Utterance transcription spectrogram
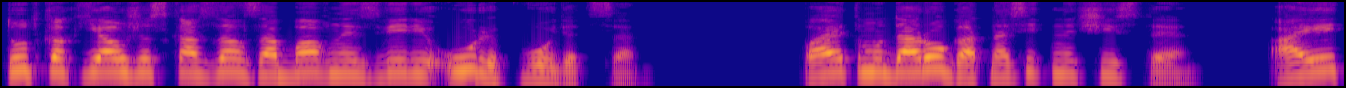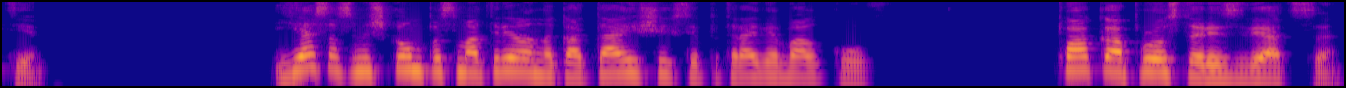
Тут, как я уже сказал, забавные звери-уры водятся. Поэтому дорога относительно чистая. А эти... Я со смешком посмотрела на катающихся по траве волков. Пока просто резвятся.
